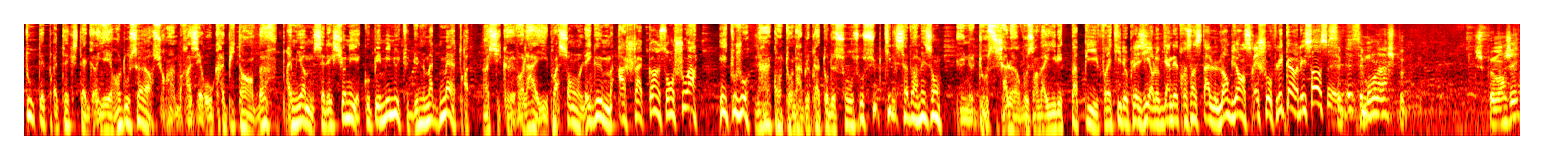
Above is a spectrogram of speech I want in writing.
Tout est prétexte à griller en douceur sur un brasero crépitant, bœuf premium sélectionné et coupé minute d'une main de maître, ainsi que volailles, poissons, légumes, à chacun son choix. Et toujours l'incontournable plateau de sauce aux subtiles saveurs maison. Une douce chaleur vous envahit les papilles, frétille de plaisir, le bien-être s'installe, l'ambiance réchauffe les cœurs, l'essence. C'est c'est bon là, je peux. Je peux manger?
